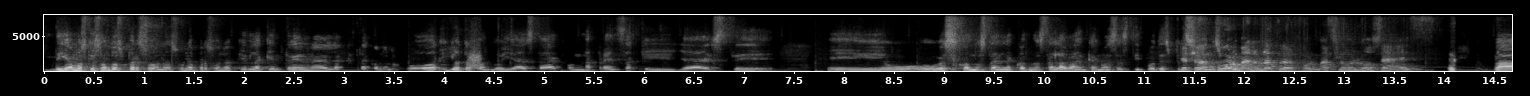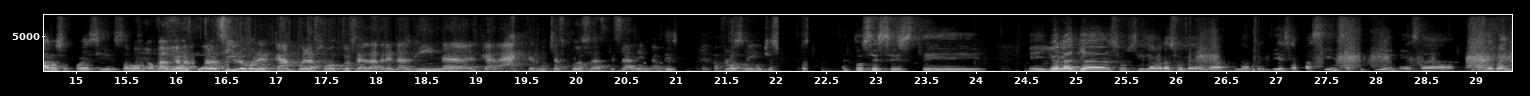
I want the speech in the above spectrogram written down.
digamos que son dos personas, una persona que es la que entrena, la que está con el jugador y otra cuando ya está con la prensa que ya este... Eh, o, es cuando está en la, cuando está en la banca, ¿no? Esos tipos de expresiones. Se transforman, una transformación, ¿no? O sea, es Claro, se puede decir. Es algo como cuando jugar así, luego en el campo eras otro, o sea, la adrenalina, el carácter, muchas cosas que salen a, a flote. Muchas cosas. Entonces, este, eh, yo la, ya, eso sí, la abrazo, la, la, aprendí esa paciencia que tiene, esa, que bueno,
